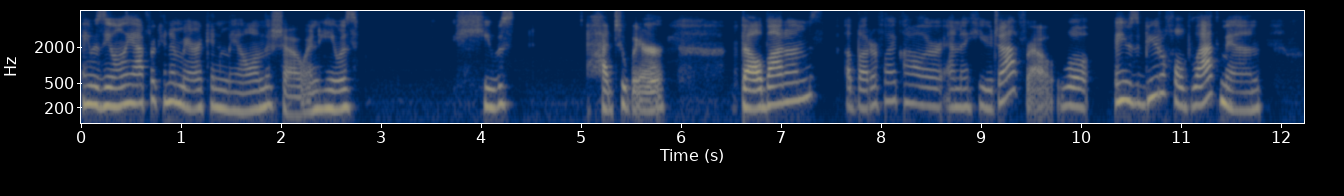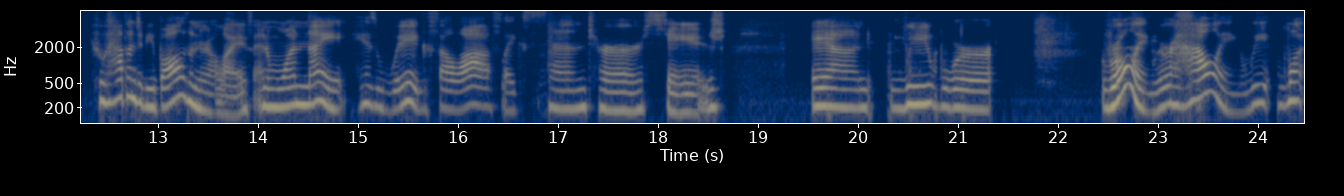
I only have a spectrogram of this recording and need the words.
He was the only African American male on the show, and he was he was had to wear bell bottoms, a butterfly collar, and a huge afro. Well, he was a beautiful black man who happened to be bald in real life. And one night his wig fell off like center stage. And we were rolling. We were howling. We one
